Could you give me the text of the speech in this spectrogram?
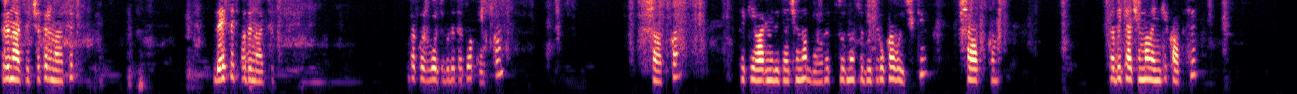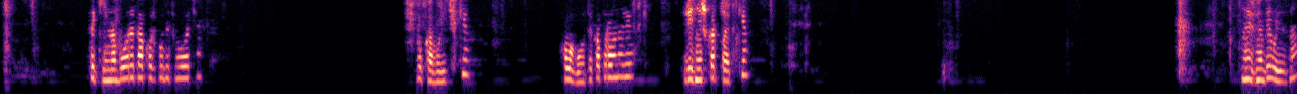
13-14. 10-11. Також в лоті буде тепла куртка. Шапка. Такі гарні дитячі набори. Тут у нас ідуть рукавички, шапка та дитячі маленькі капці. Такі набори також будуть в лоті. Рукавички, колготи капронові, різні шкарпетки. Нижня білизна.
